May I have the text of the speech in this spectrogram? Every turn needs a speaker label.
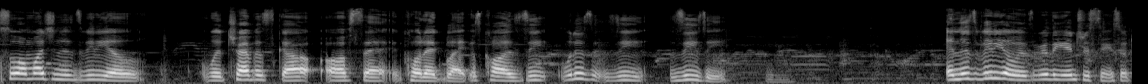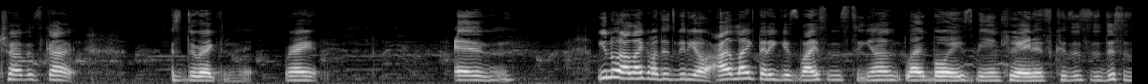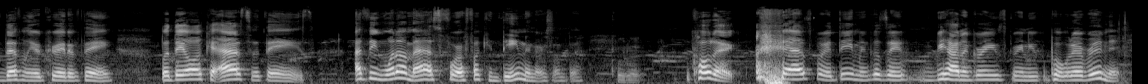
Speaker 1: So I'm watching this video with Travis Scott, Offset, and Kodak Black. It's called Z. What is it? Z ZeZe. Mm-hmm. And this video is really interesting. So Travis Scott is directing it, right? And you know what I like about this video? I like that it gets licensed to young black boys being creative because this is this is definitely a creative thing. But they all can ask for things. I think one of them asked for a fucking demon or something.
Speaker 2: Kodak.
Speaker 1: Kodak asked for a demon because they behind a green screen you can put whatever in it.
